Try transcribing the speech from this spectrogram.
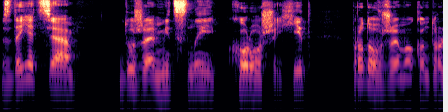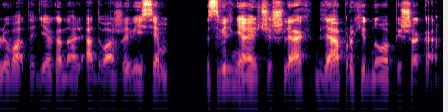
Здається, дуже міцний, хороший хід. Продовжуємо контролювати діагональ А2G8, звільняючи шлях для прохідного пішака.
